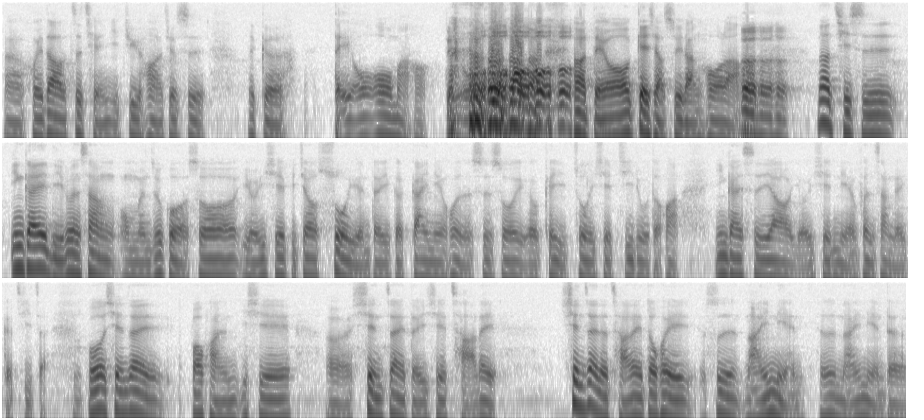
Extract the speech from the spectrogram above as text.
呃回到之前一句话，就是那个得哦哦嘛哈，得哦哦啊，得哦给小水然后啦。那其实应该理论上，我们如果说有一些比较溯源的一个概念，或者是说有可以做一些记录的话，应该是要有一些年份上的一个记载。不过现在包含一些呃现在的一些茶类，现在的茶类都会是哪一年，就是哪一年的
